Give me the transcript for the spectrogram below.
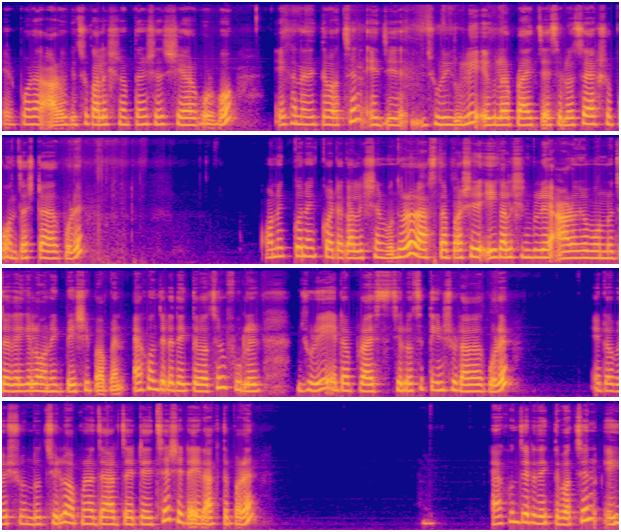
এরপরে আরও কিছু কালেকশন আপনাদের সাথে শেয়ার করব। এখানে দেখতে পাচ্ছেন, এই যে ঝুড়িগুলি, এগুলোর প্রাইস চাইছিল হচ্ছে একশো পঞ্চাশ টাকা করে। অনেক অনেক কয়টা কালেকশন বন্ধুরা, রাস্তার পাশে এই কালেকশনগুলি আরও অন্য জায়গায় গেলে অনেক বেশি পাবেন। এখন যেটা দেখতে পাচ্ছেন, ফুলের ঝুড়ি, এটা প্রাইস ছিল হচ্ছে তিনশো টাকা করে। এটা বেশ সুন্দর ছিল, আপনারা যার যেটা ইচ্ছে সেটাই রাখতে পারেন। এখন যেটা দেখতে পাচ্ছেন, এই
